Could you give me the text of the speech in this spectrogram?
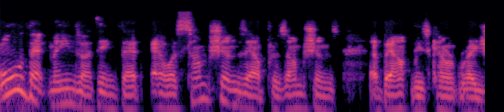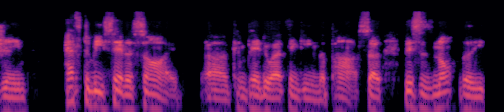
all that means, I think, that our assumptions, our presumptions about this current regime have to be set aside uh, compared to our thinking in the past. So this is not the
